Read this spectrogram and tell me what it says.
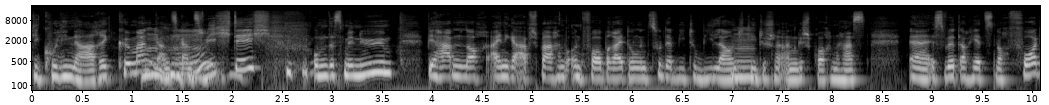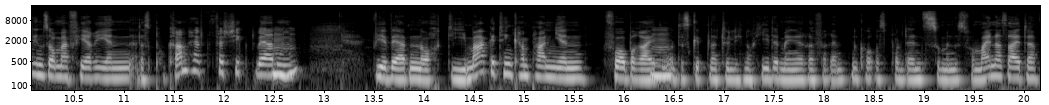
die Kulinarik kümmern, mhm. ganz, ganz wichtig, um das Menü. Wir haben noch einige Absprachen und Vorbereitungen zu der B2B-Lounge, mhm. Die du schon angesprochen hast. Äh, es wird auch jetzt noch vor den Sommerferien das Programmheft verschickt werden. Mhm. Wir werden noch die Marketingkampagnen vorbereiten mhm. und es gibt natürlich noch jede Menge Referentenkorrespondenz, zumindest von meiner Seite.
